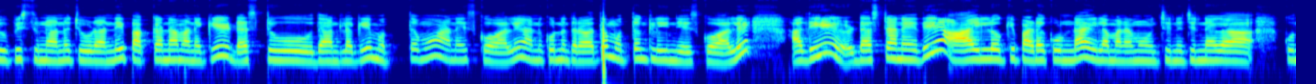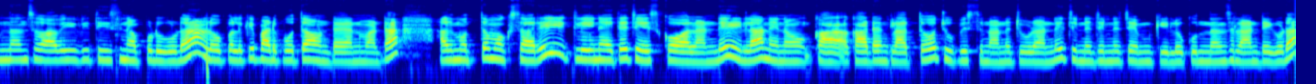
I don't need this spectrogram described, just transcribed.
చూపిస్తున్నాను చూడండి. పక్కన మనకి డస్ట్ దాంట్లోకి మొత్తము అనేసుకోవాలి. అనుకున్న తర్వాత మొత్తం క్లీన్ చేసుకోవాలి. అది డస్ట్ అనేది ఆయిల్లోకి పడకుండా ఇలా మనము చిన్న చిన్నగా కుందన్స్ అవి ఇవి తీసినప్పుడు కూడా లోపలికి పడిపోతూ ఉంటాయి అన్నమాట. అది మొత్తం ఒకసారి క్లీన్ అయితే చేసుకోవాలండి. ఇలా నేను కా కాటన్ క్లాత్తో చూపిస్తున్నాను చూడండి. చిన్న చిన్న చెమ్కీలు కుందన్స్ లాంటివి కూడా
